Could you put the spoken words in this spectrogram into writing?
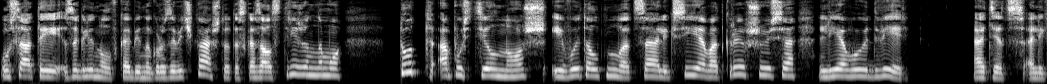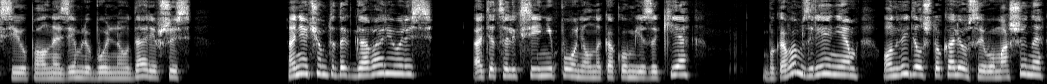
Усатый заглянул в кабину грузовичка, что-то сказал стриженному — тот опустил нож и вытолкнул отца Алексея в открывшуюся левую дверь. Отец Алексей упал на землю, больно ударившись. Они о чем-то договаривались. Отец Алексей не понял, на каком языке. Боковым зрением он видел, что колеса его машины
